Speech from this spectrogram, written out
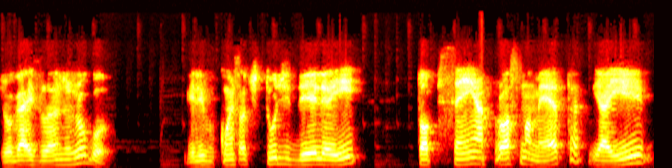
Jogar Slam já jogou. Ele, com essa atitude dele aí, top 100 é a próxima meta, e aí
